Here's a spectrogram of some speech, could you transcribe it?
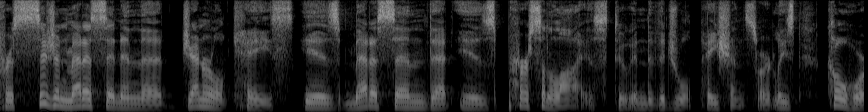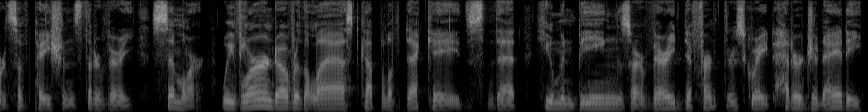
precision medicine in the general case is medicine that is personalized to individual patients, or at least cohorts of patients that are very similar. We've learned over the last couple of decades that human beings are very different. There's great heterogeneity,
